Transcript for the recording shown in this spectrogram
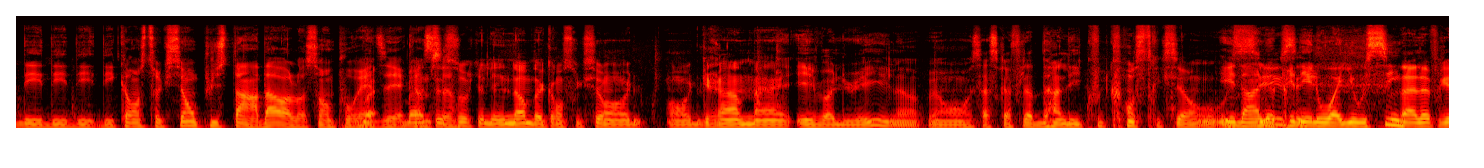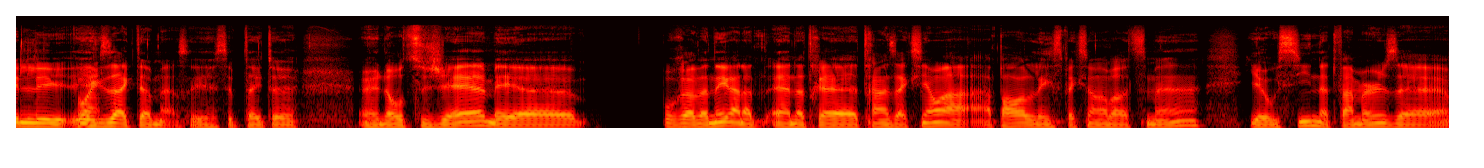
des, des- des- des constructions plus standards, là, si on pourrait Ouais, dire ben, comme c'est sûr que les normes de construction ont, ont grandement évolué. Là. Puis on- ça se reflète dans les coûts de construction Et dans aussi. le prix des loyers aussi. Dans le prix de Ouais. Exactement. C'est, peut-être un, un autre sujet, mais euh, pour revenir à notre, à notre, euh, transaction, à, à part l'inspection en bâtiment, il y a aussi notre fameuse euh,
